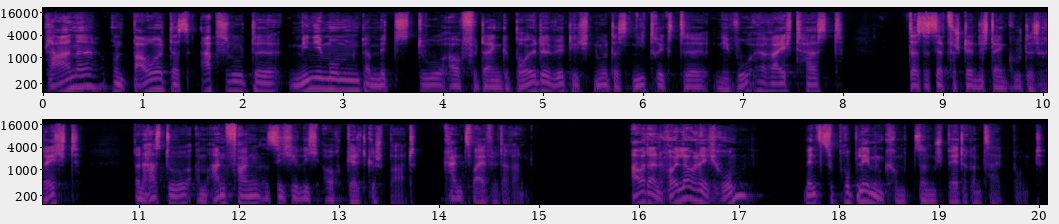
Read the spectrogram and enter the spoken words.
Plane und baue das absolute Minimum, damit du auch für dein Gebäude wirklich nur das niedrigste Niveau erreicht hast das ist selbstverständlich dein gutes Recht. Dann hast du am Anfang sicherlich auch Geld gespart. Kein Zweifel daran. Aber dann heul auch nicht rum, wenn es zu Problemen kommt zu einem späteren Zeitpunkt.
